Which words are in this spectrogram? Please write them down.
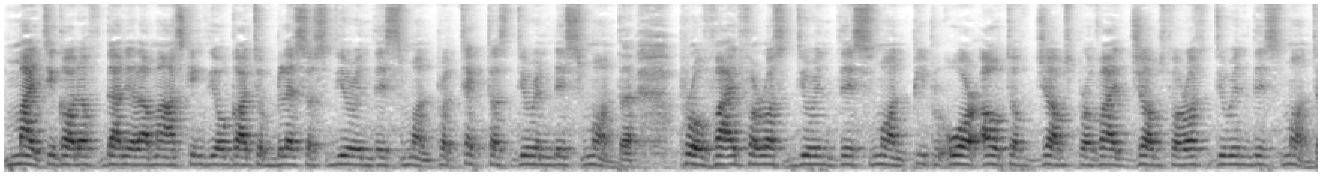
Mighty God of Daniel, I'm asking thee, oh God, to bless us during this month, protect us during this month, provide for us during this month. People who are out of jobs, provide jobs for us during this month.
